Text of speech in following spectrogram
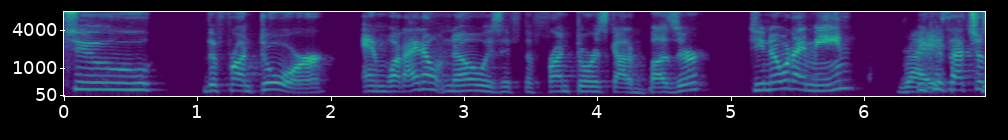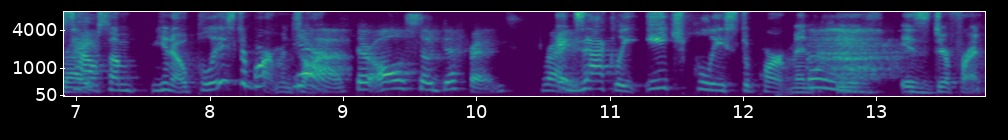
to the front door. And what I don't know is if the front door's got a buzzer. Do you know what I mean? Right. Because that's just right. how some, you know, police departments yeah, are. Yeah, they're all so different. Right. Exactly. Each police department is is different.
